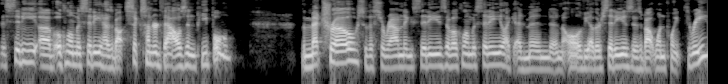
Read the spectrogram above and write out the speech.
The city of Oklahoma City has about 600,000 people. The metro, so the surrounding cities of Oklahoma City, like Edmond and all of the other cities, is about 1.3.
